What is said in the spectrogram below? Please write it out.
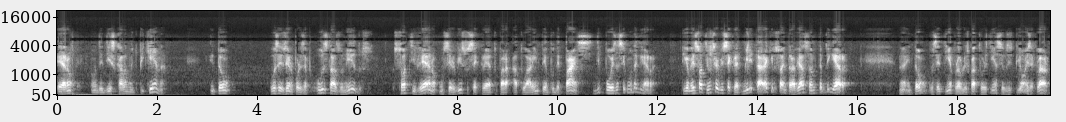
eram, onde de escala muito pequena. Então, vocês viram, por exemplo, os Estados Unidos só tiveram um serviço secreto para atuar em tempo de paz depois da Segunda Guerra. Antigamente só tinha um serviço secreto militar, aquilo só entrava em ação no tempo de guerra. Né? Então, você tinha, para o Luís XIV, tinha seus espiões, é claro,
